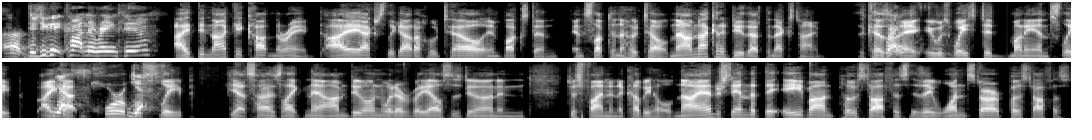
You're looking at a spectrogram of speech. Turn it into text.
Uh, did you get caught in the rain too? I did not get caught in the rain. I actually got a hotel in Buxton and slept in a hotel. Now I'm not going to do that the next time because Right. I it was wasted money and sleep. I got horrible Yes. sleep. Yes, I was like, no, I'm doing what everybody else is doing and just finding a cubbyhole. Now I understand that the Avon post office is a one-star post office.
